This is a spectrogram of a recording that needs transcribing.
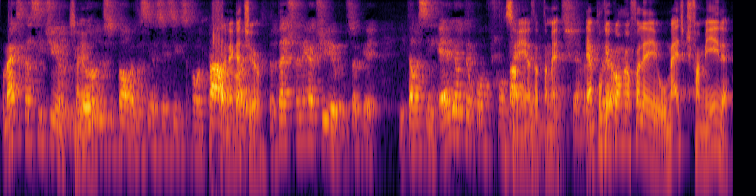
Como é que você está se sentindo? Sim. Melhorou dos sintomas, assim, assim, assim, que você falou, tá. Foi negativo. Olha, teste foi negativo, não sei o quê. Então, assim, ele é o teu ponto de contato. Sim, exatamente. É, é porque, legal. como eu falei, o médico de família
